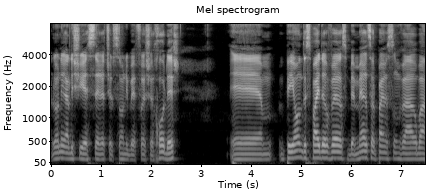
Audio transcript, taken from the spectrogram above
לא נראה לי שיהיה סרט של סוני בהפרש של חודש. Um, Beyond the Spider Verse במרץ 2024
